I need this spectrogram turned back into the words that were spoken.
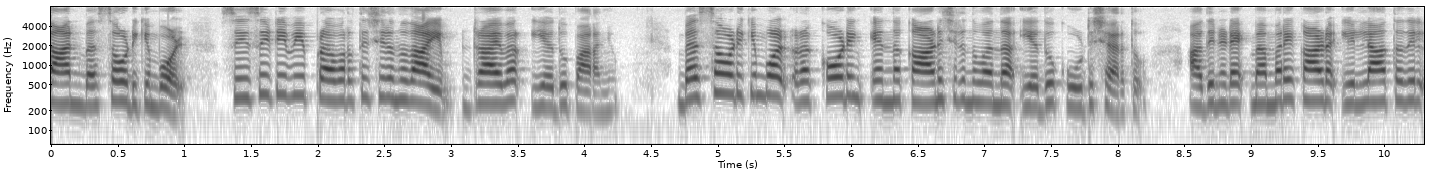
താൻ ബസ് ഓടിക്കുമ്പോൾ സി സി ടി വി പ്രവർത്തിച്ചിരുന്നതായും ഡ്രൈവർ യദു പറഞ്ഞു. ബസ് ഓടിക്കുമ്പോൾ റെക്കോർഡിംഗ് എന്ന് കാണിച്ചിരുന്നുവെന്ന് യദു കൂട്ടിച്ചേർത്തു. അതിനിടെ മെമ്മറി കാർഡ് ഇല്ലാത്തതിൽ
